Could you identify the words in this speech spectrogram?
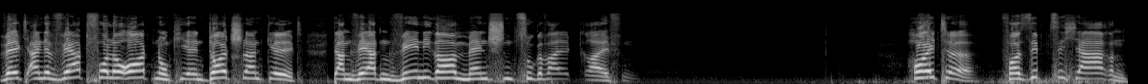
welch eine wertvolle Ordnung hier in Deutschland gilt, dann werden weniger Menschen zu Gewalt greifen. Heute, vor 70 Jahren,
